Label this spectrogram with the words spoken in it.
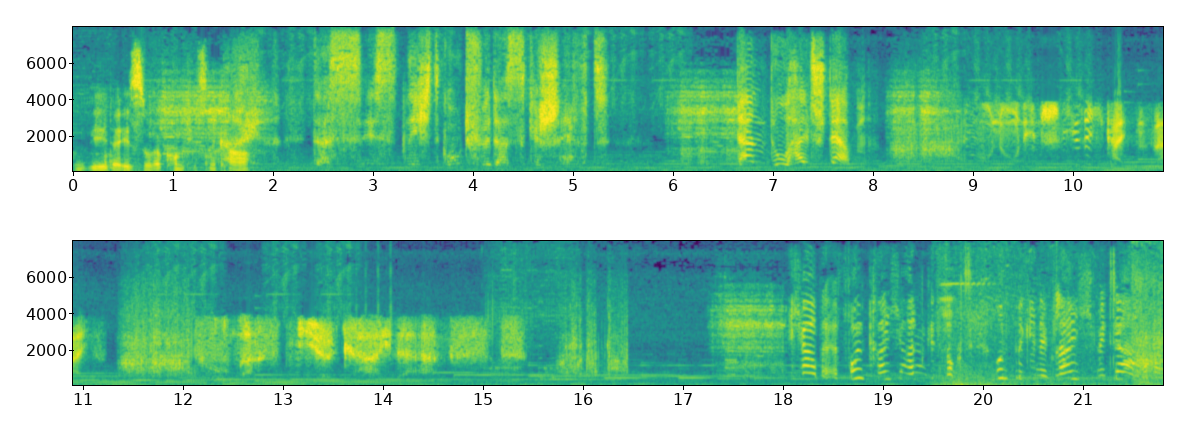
Und wehe, da ist oder kommt jetzt eine K. Das ist nicht gut für das Geschäft. Dann du halt sterben. Du nun in Schwierigkeiten sein. Du machst mir keine habe erfolgreich angedockt und beginne gleich mit der Arbeit.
